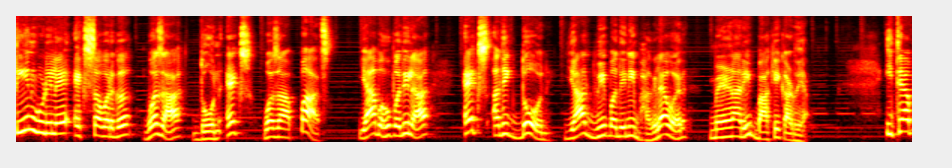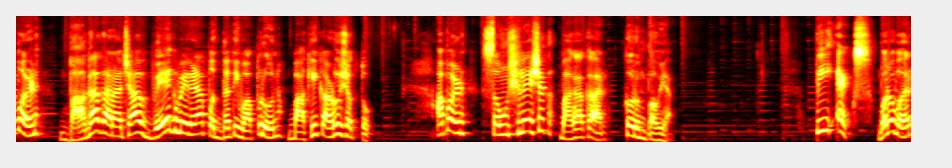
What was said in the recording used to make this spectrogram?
तीन गुणिले एक्सचा वर्ग वजा दोन एक्स वजा पाच या बहुपदीला एक्स अधिक दोन या द्विपदीनी भागल्यावर मिळणारी बाकी काढूया. इथे आपण भागाकाराच्या वेगवेगळ्या पद्धती वापरून बाकी काढू शकतो. आपण संश्लेषक भागाकार करून पाहूया. पी एक्स बरोबर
